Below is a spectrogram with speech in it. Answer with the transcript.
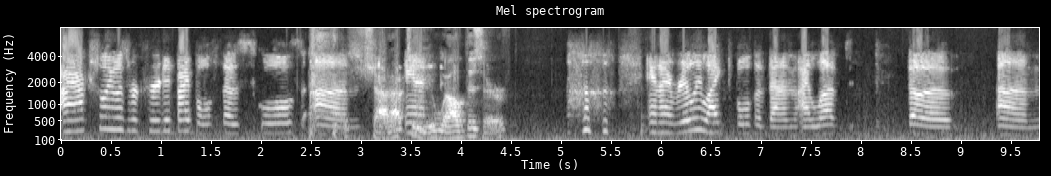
I actually was recruited by both those schools. Um, Shout out to you, well deserved. and I really liked both of them. I loved the um,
